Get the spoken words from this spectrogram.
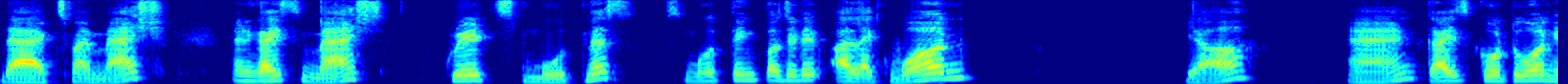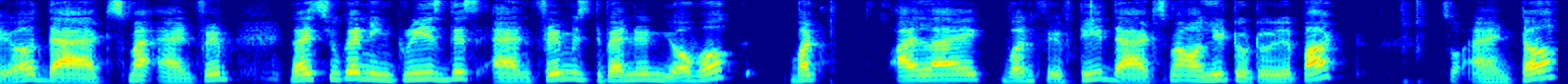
that's my mesh and guys mesh creates smoothness. Smoothing positive i like one. Yeah. And guys go to on here. That's my end frame. Guys you can increase this end frame. Is dependent on your work. But i like 150 that's my only tutorial part. So enter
